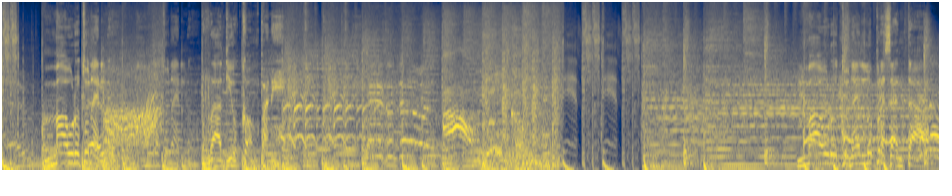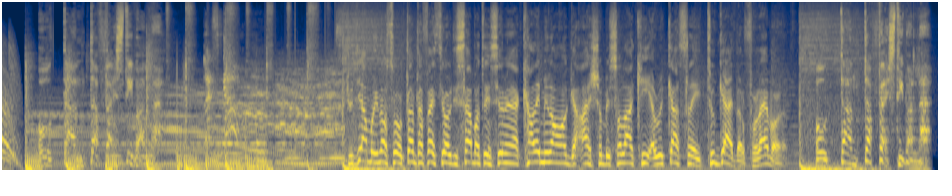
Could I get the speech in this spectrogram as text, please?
Mauro Tonello, Mauro Tonello, Radio Company. Mauro Tonello presenta 80 Festival. Let's go! Chiudiamo il nostro 80 Festival di sabato insieme a Kale Minogue, Aisha Bisolaki e Rick Astley, Together Forever. 80 Festival.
